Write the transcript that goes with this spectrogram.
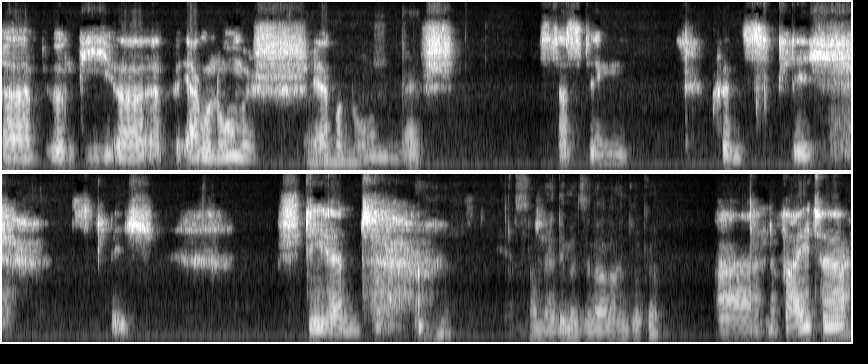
Äh, irgendwie äh, ergonomisch, Mhm, ergonomisch ist das Ding künstlich, künstlich stehend, Das haben mehrdimensionale Eindrücke. äh, eine Weite,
